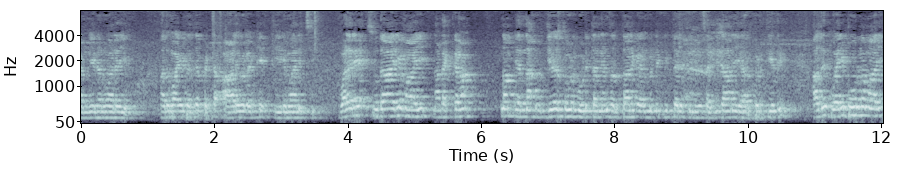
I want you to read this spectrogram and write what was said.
കൺവീനർമാരെയും അതുമായി ബന്ധപ്പെട്ട ആളുകളൊക്കെ തീരുമാനിച്ച് വളരെ സുതാര്യമായി നടക്കണം എന്ന ഉദ്യോഗസ്ഥോടു കൂടി തന്നെയാണ് സംസ്ഥാന ഗവൺമെന്റ് ഇത്തരത്തിലൊരു സംവിധാനം ഏർപ്പെടുത്തിയത്. അത് പരിപൂർണമായി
